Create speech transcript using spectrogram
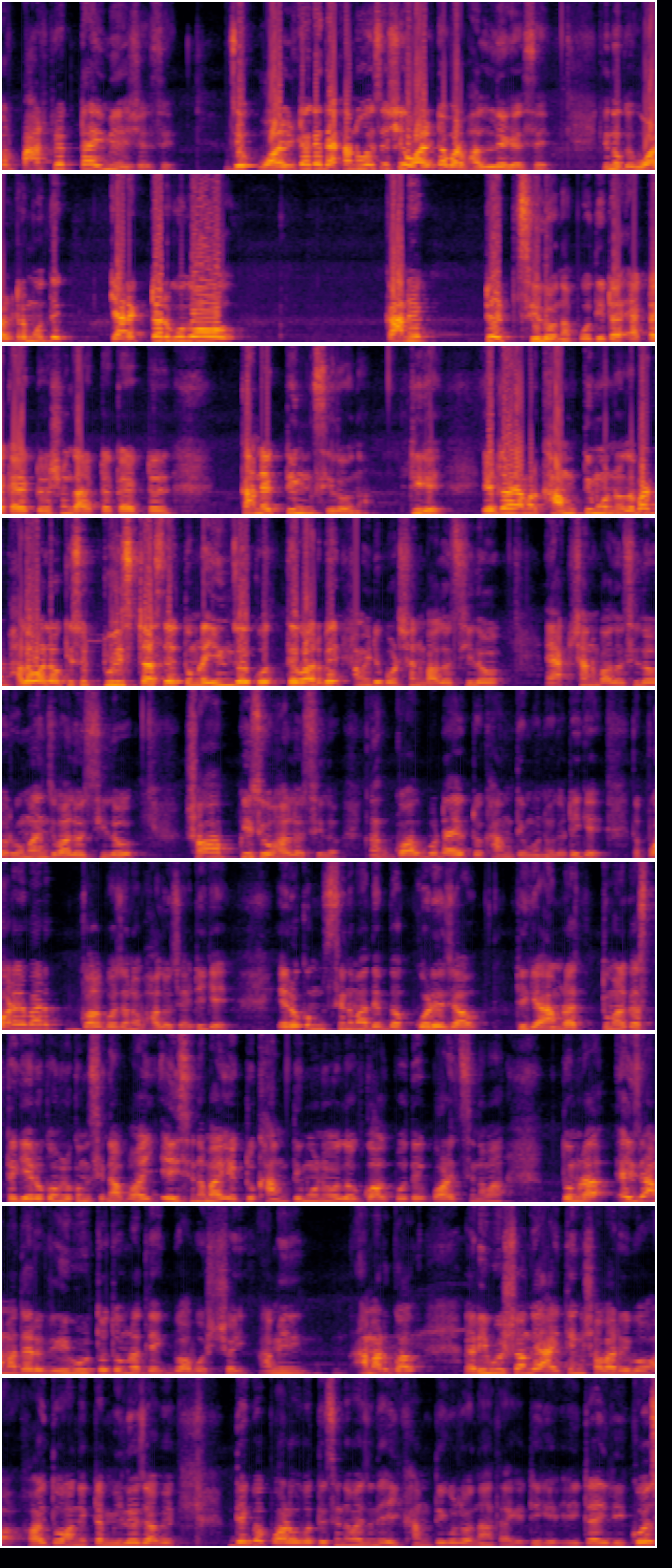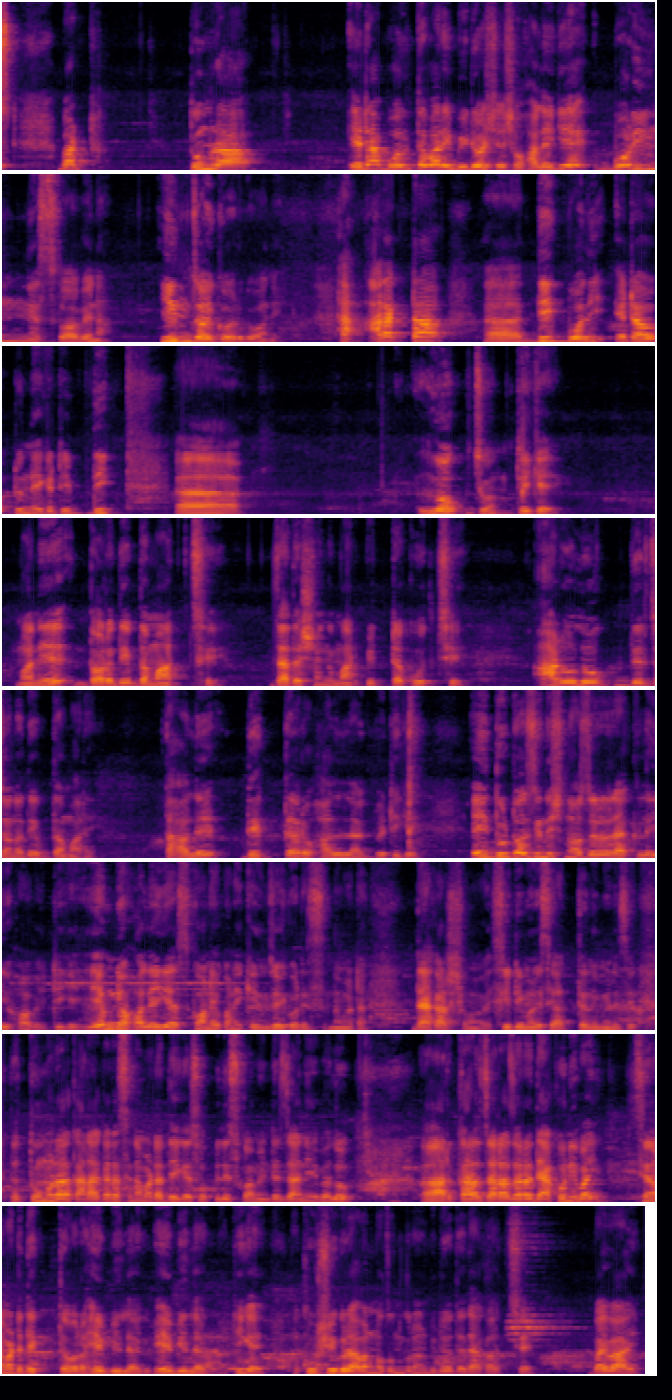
এবার পারফেক্ট টাইমে এসেছে। যে ওয়ার্ল্ডটাকে দেখানো হয়েছে, সেই ওয়ার্ল্ডটা আবার ভালো লেগেছে। কিন্তু ওয়ার্ল্ডটার মধ্যে ক্যারেক্টারগুলো কানেক্টেড ছিল না, প্রতিটা একটা ক্যারেক্টারের সঙ্গে আরেকটা ক্যারেক্টার কানেক্টিং ছিল না, ঠিক আছে? এটাই আমার খামতি মনে হলো বাট ভালো ভালো কিছু টুইস্ট আছে, তোমরা এনজয় করতে পারবে। কমেডি পোর্শন ভালো ছিল অ্যাকশন ভালো ছিল রোমাঞ্চ ভালো ছিল সব কিছু ভালো ছিল। গল্পটা একটু খামতি মনে হলো, ঠিক আছে? তো পরের বার গল্প যেন ভালো চাই ঠিক আছে? এরকম সিনেমা দেবদক করে যাও, ঠিক আছে? আমরা তোমার কাছ থেকে এরকম এরকম সিনেমা পাই, এই সিনেমায় একটু খামতি মনে হলো গল্পতে, পরের সিনেমা তোমরা, এই যে আমাদের রিভিউ তো তোমরা দেখবে অবশ্যই, আমি আমার রিভিউর সঙ্গে আই থিঙ্ক সবার রিভিউ হয়তো অনেকটা মিলে যাবে। দেখবে পরবর্তী সিনেমায় যেন এই খামতিগুলো না থাকে, ঠিক আছে? এইটাই রিকোয়েস্ট বাট তোমরা এটা বলতে পারি ভিডিও শেষে হলে গিয়ে বোরিংনেস হবে না। এনজয় করবে অনেক। হ্যাঁ আর একটা দিক বলি, এটাও একটু নেগেটিভ দিক লোকজন, ঠিক আছে? মানে ধরো দেবদা মারছে, যাদের সঙ্গে মারপিটটা করছে আরও লোকদের যেন দেবদা মারে। তাহলে দেখতে আরও ভালো লাগবে ঠিক আছে এই দুটো জিনিস নজরে রাখলেই হবে ঠিক আছে এমনি হলেই আজকে অনেক অনেক এনজয় করেছে সিনেমাটা, দেখার সময়। সিটি মেরেছে আত্মালি মেরেছে। তো তোমরা কারা কারা সিনেমাটা দেখেছ প্লিজ কমেন্টে জানিয়ে ফেলো। আর কারা যারা যারা দেখোনি ভাই, সিনেমাটা দেখতে পারো হেভি লাগবে হেভি লাগবে ঠিক আছে খুব শীঘ্রই আবার নতুন কোনো ভিডিওতে দেখা হচ্ছে। Bye bye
